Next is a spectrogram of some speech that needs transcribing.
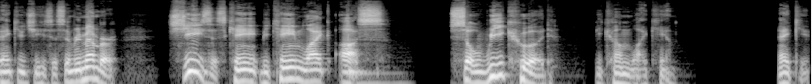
Thank you, Jesus. And remember, Jesus came, became like us so we could become like him. Thank you.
